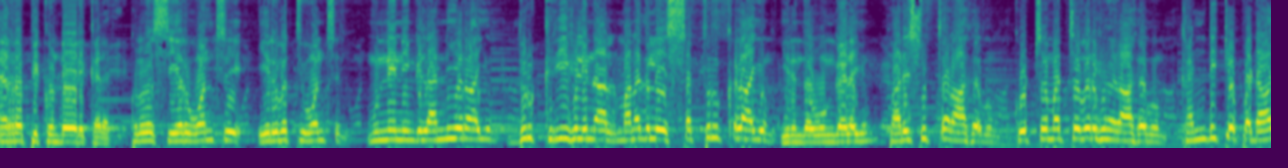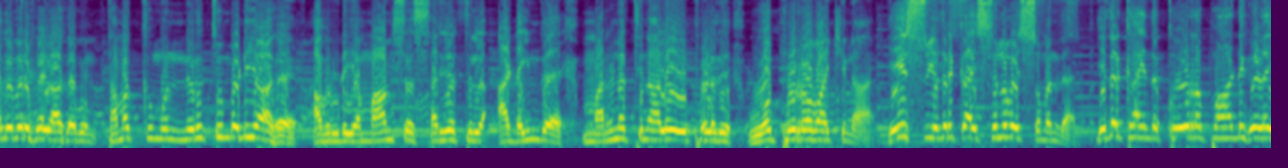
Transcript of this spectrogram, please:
நிரப்பிக் கொண்டே இருக்கிறது. குலோசியர் ஒன்று இருபத்தி ஒன்றில் முன்னே நீங்கள் அந்நியராயும் துர்க்கிரியைகளினால் மனதில் சத்துருக்களாயும் இருந்த உங்களையும் பரிசுத்தராகவும் குற்றமற்றவர்களாகவும் கண்டிக்கப்படாதவர்களாகவும் தமக்கு முன் நிறுத்தும்படியாக அவருடைய மாம்ச சரீரத்தில் அடைந்த மரணத்தினாலே இப்பொழுது ஒப்புரவாக்கினார். இயேசு எதற்காய் சிலுவை சுமந்தார்? எதற்காய் இந்த கோர பாடுகளை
